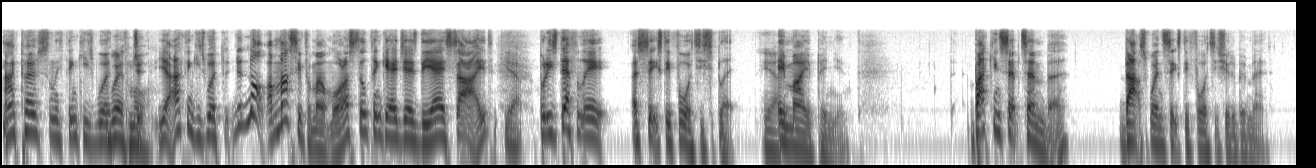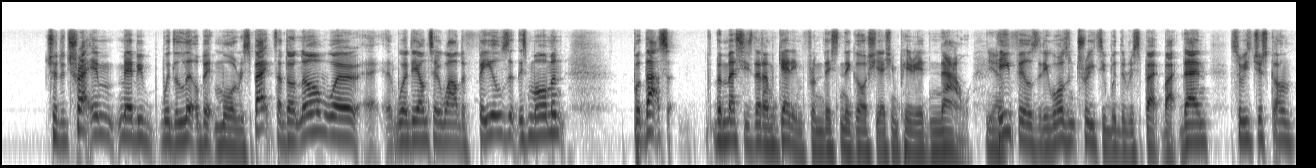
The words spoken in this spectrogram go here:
I personally think he's worth... Worth more. Yeah, I think he's worth... Not a massive amount more. I still think AJ's the A side, Yeah. but he's definitely a 60-40 split, Yeah. in my opinion. Back in September, that's when 60-40 should have been made should have treated him maybe with a little bit more respect. I don't know where where Deontay Wilder feels at this moment, but that's the message that I'm getting from this negotiation period now. Yeah. He feels that he wasn't treated with the respect back then, so he's just gone.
